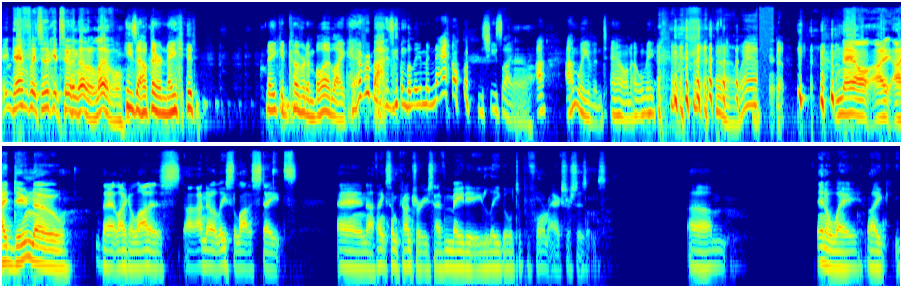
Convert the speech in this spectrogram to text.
He definitely took it to another level. He's out there naked, naked, covered in blood. Like everybody's gonna believe me now. And she's like, Yeah. I, "I'm leaving town, homie." well, now I I do know that like a lot of I know at least a lot of states and I think some countries have made it illegal to perform exorcisms. Um in a way like y-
